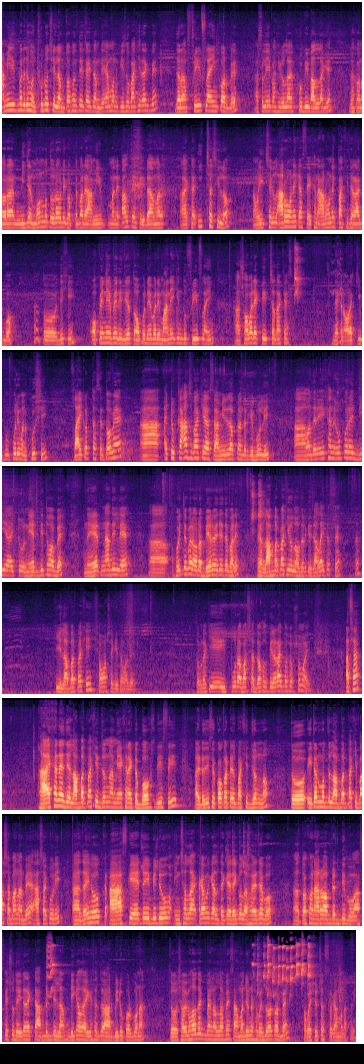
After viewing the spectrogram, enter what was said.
আমি একবার যখন ছোট ছিলাম, তখন তো চাইতাম যে এমন কিছু পাখি থাকবে যারা ফ্রি ফ্লাইং করবে। আসলে এই পাখিগুলা খুবই ভালো লাগে। যখন ওরা নিজের মন মতো ওরাউরি করতে পারে, আমি মানে পালতেছি, এটা আমার একটা ইচ্ছা ছিল। আমার ইচ্ছাগুলো আরও অনেক আছে, এখানে আরও অনেক পাখিতে রাখব। হ্যাঁ তো দেখি ওপেন এভারি যেহেতু ওপেন এভারি মানেই কিন্তু ফ্রি ফ্লাইং সবার একটা ইচ্ছা থাকে। দেখেন, ওরা কী পরিমাণ খুশি ফ্লাই করতেছে। তবে একটু কাজ বাকি আছে, আমি যদি আপনাদেরকে বলি আমাদের এখানে উপরে দিয়ে একটু নেট দিতে হবে। নেট না দিলে হইতে পারে ওরা বের হয়ে যেতে পারে। লাভবার পাখি হলো ওদেরকে জ্বালাইতেছে হ্যাঁ। কি, লাভবার পাখি? সমস্যা কি তোমাদের? তোমরা কি এই পুরা বাসা দখল করে রাখব সব সময় আচ্ছা হ্যাঁ এখানে যে লাব্বার পাখির জন্য আমি এখানে একটা বক্স দিয়েছি, আর এটা দিয়েছি ককাটেল পাখির জন্য। তো এটার মধ্যে লাব্বার পাখি বাসা বানাবে, আশা করি। যাই হোক, আজকে এটাই ভিডিও ইনশাল্লাহ আগামীকাল থেকে রেগুলার হয়ে যাব। তখন আরও আপডেট দিব। আজকে শুধু এটার একটা আপডেট দিলাম। বিকাল হয়ে গেছে তো আর ভিডিও করব না। তো সবাই ভালো থাকবেন, আল্লাহ হাফেজ। আমার জন্য সবাই দোয়া করবেন। সবাই সুস্বাস্থ্য, কামনা করি।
